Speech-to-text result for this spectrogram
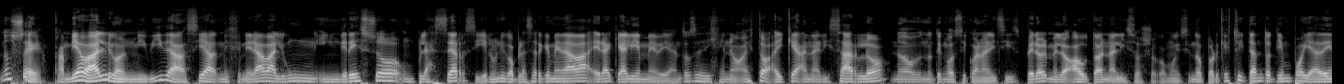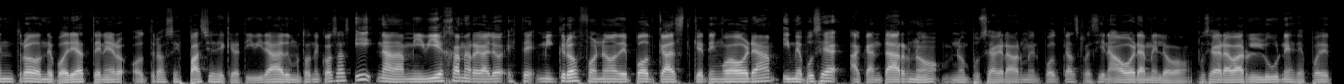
no sé, cambiaba algo en mi vida, hacía, me generaba algún ingreso, un placer, sí, el único placer que me daba era que alguien me vea. Entonces dije, no, esto hay que analizarlo. No, no tengo psicoanálisis, pero me lo autoanalizo yo, como diciendo, ¿por qué estoy tanto tiempo ahí adentro donde podría tener otros espacios de creatividad, de un montón de cosas? Y nada, mi vieja me regaló este micrófono de podcast que tengo ahora y me puse a cantar, ¿no? No puse a grabarme el podcast, recién ahora me lo puse a grabar lunes después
